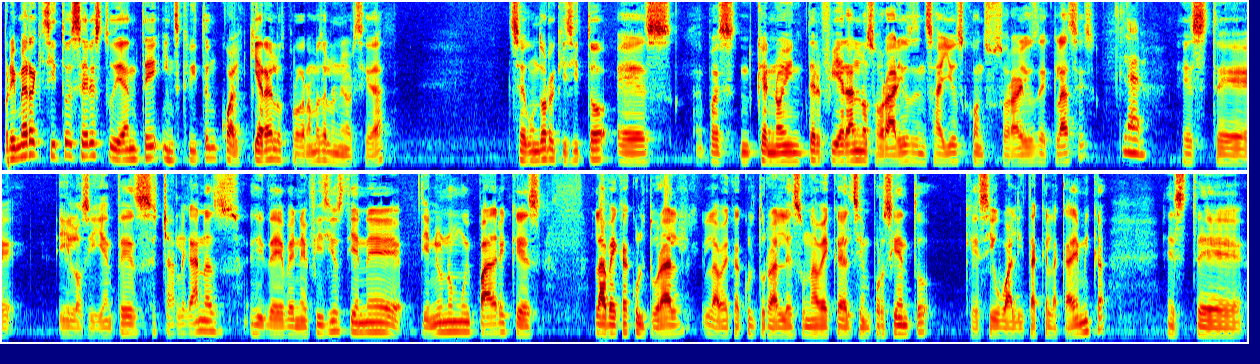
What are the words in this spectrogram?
Primer requisito es ser estudiante inscrito en cualquiera de los programas de la universidad. Segundo requisito es pues que no interfieran los horarios de ensayos con sus horarios de clases. Claro. Este, y lo siguiente es echarle ganas. Y de beneficios tiene, tiene uno muy padre que es la beca cultural. La beca cultural es una beca del 100%, que es igualita que la académica, este,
